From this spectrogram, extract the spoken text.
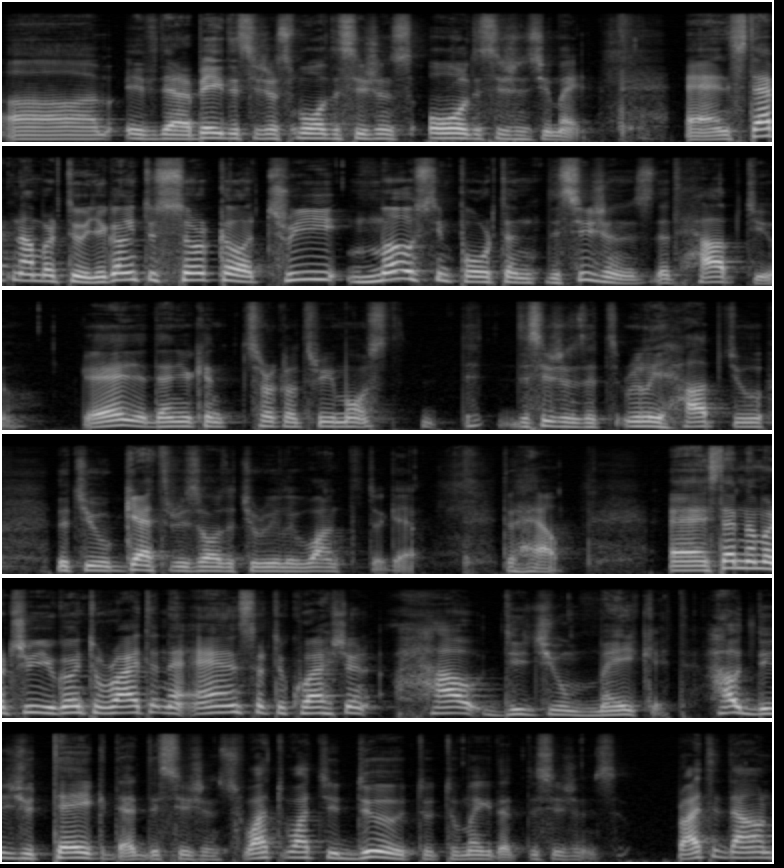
um, if there are big decisions small decisions all decisions you made. And step number two you're going to circle three most important decisions that helped you okay then you can circle three most decisions that really helped you that you get result that you really want to get to have. And step number three you're going to write an answer to question how did you make it? How did you take that decisions? What what you do to, to make that decisions? Write it down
